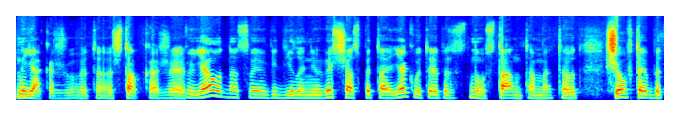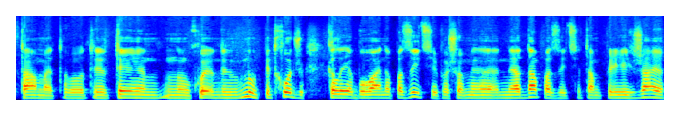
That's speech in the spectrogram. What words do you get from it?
не я кажу, це штаб каже. Я от на своєму відділенні весь час питаю, як у тебе ну, стан там, це, от, що в тебе там, це, от, і ти ну, хо- ну, підходжу, коли я буваю на позиції, бо що в мене не одна позиція, там приїжджаю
